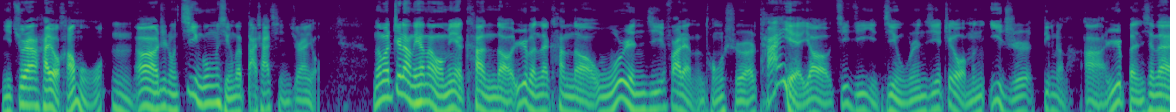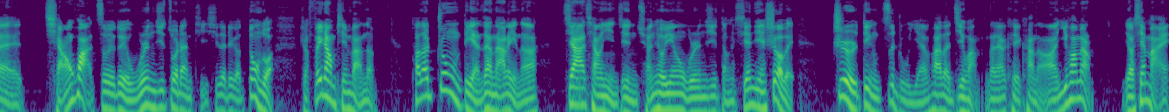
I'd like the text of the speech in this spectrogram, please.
你居然还有航母，嗯啊，这种进攻型的大杀器你居然有。那么这两天呢，我们也看到日本在看到无人机发展的同时，它也要积极引进无人机，这个我们一直盯着呢。啊，日本现在强化自卫队无人机作战体系的这个动作是非常频繁的。它的重点在哪里呢？加强引进全球鹰无人机等先进设备，制定自主研发的计划。大家可以看到啊，一方面要先买，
